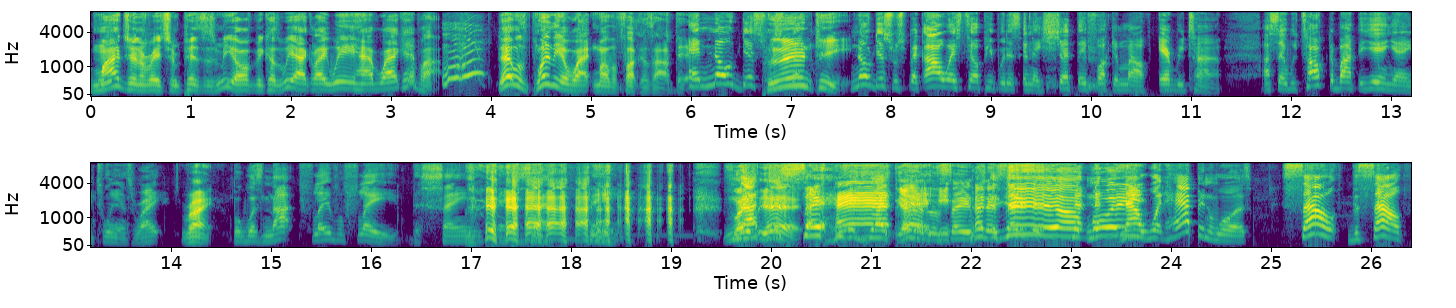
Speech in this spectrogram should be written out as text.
my generation pisses me off because we act like we ain't have whack hip hop. There was plenty of whack motherfuckers out there. And no disrespect. Plenty. No disrespect. I always tell people this and they shut their fucking mouth every time. I say, we talked about the Yin Yang twins, right? right. But was not Flavor Flav the same exact thing? not the yeah. same exact Yeah, thing. the same Not shit. same thing. Yeah, Now- Now, what happened was South, the South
